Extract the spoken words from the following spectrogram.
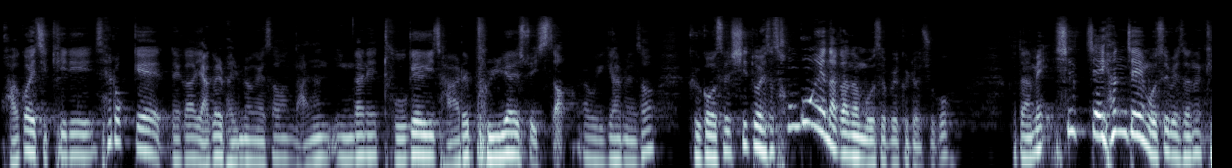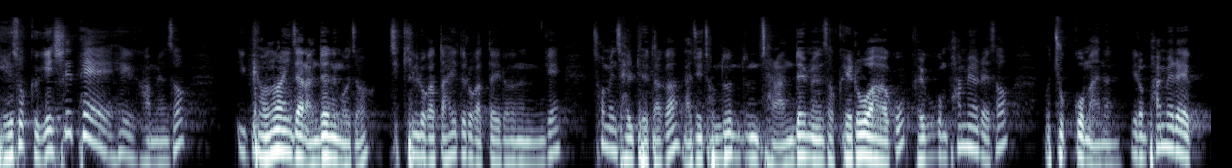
과거의 지킬이 새롭게 내가 약을 발명해서 나는 인간의 두 개의 자아를 분리할 수 있어 라고 얘기하면서 그것을 시도해서 성공해 나가는 모습을 그려주고 그 다음에 실제 현재의 모습에서는 계속 그게 실패해 가면서 이 변환이 잘 안 되는 거죠. 지킬로 갔다 하이드로 갔다 이러는 게 처음엔 잘 되다가 나중에 점점 잘 안 되면서 괴로워하고 결국은 파멸해서 뭐 죽고 마는 이런 파멸의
